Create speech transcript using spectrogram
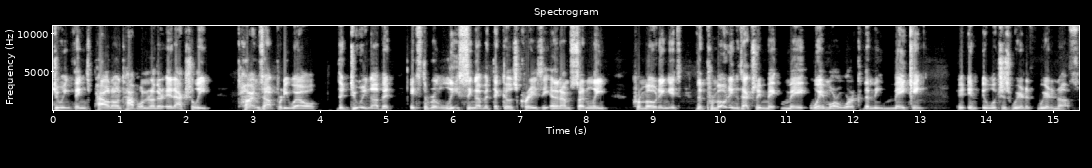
doing things piled on top of one another. It actually times out pretty well. The doing of it, it's the releasing of it that goes crazy, and then I'm suddenly promoting. It's the promoting is actually way more work than me making, in, in, which is weird weird enough.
